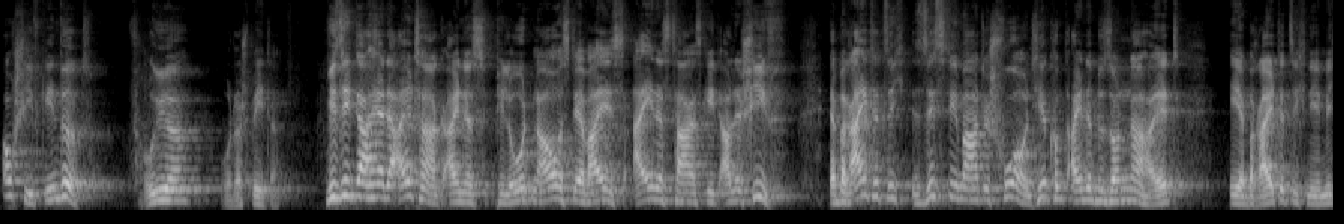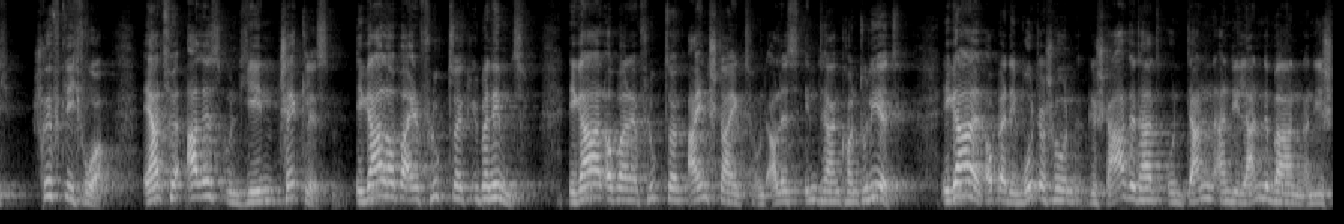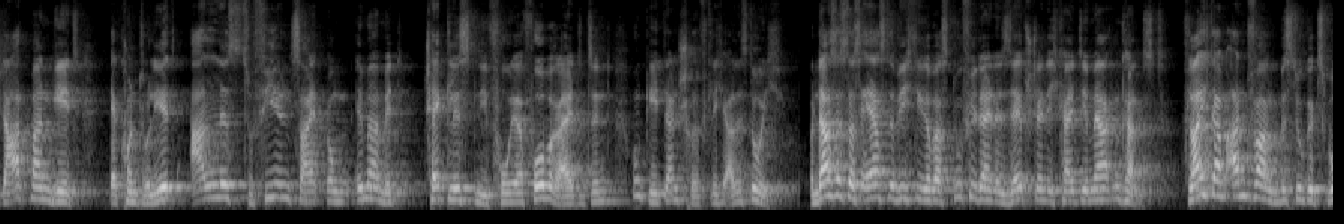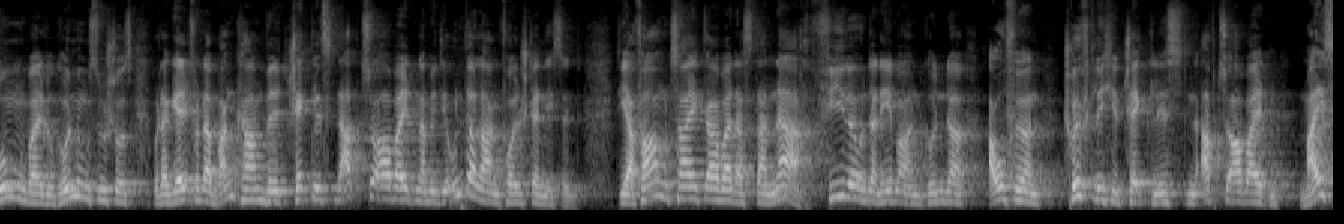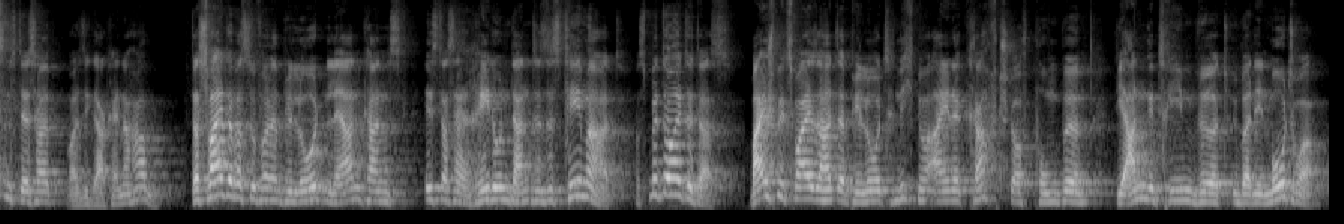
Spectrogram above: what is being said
auch schiefgehen wird. Früher oder später. Wie sieht daher der Alltag eines Piloten aus, der weiß, eines Tages geht alles schief? Er bereitet sich systematisch vor und hier kommt eine Besonderheit. Er bereitet sich nämlich schriftlich vor. Er hat für alles und jeden Checklisten. Egal, ob er ein Flugzeug übernimmt, egal, ob er in ein Flugzeug einsteigt und alles intern kontrolliert, egal, ob er den Motor schon gestartet hat und dann an die Landebahn, an die Startbahn geht, er kontrolliert alles zu vielen Zeitpunkten immer mit Checklisten, die vorher vorbereitet sind und geht dann schriftlich alles durch. Und das ist das erste Wichtige, was du für deine Selbstständigkeit dir merken kannst. Vielleicht am Anfang bist du gezwungen, weil du Gründungszuschuss oder Geld von der Bank haben willst, Checklisten abzuarbeiten, damit die Unterlagen vollständig sind. Die Erfahrung zeigt aber, dass danach viele Unternehmer und Gründer aufhören, schriftliche Checklisten abzuarbeiten, meistens deshalb, weil sie gar keine haben. Das Zweite, was du von einem Piloten lernen kannst, ist, dass er redundante Systeme hat. Was bedeutet das? Beispielsweise hat der Pilot nicht nur eine Kraftstoffpumpe, die angetrieben wird über den Motor,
